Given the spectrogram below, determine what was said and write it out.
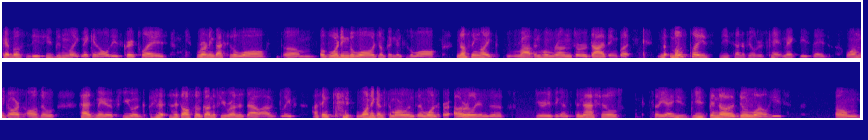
get most of these. He's been like making all these great plays, running back to the wall, um, avoiding the wall, jumping into the wall. Nothing like robbing home runs or diving, but most plays these center fielders can't make these days. Juan Lagares also has made a few has also gunned a few runners out. I believe I think two, one against the Marlins and one earlier in the series against the Nationals. So yeah, he's he's been uh, doing well. He's um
